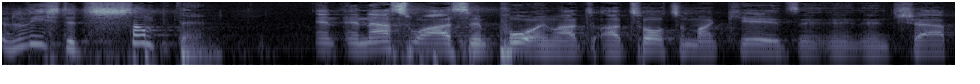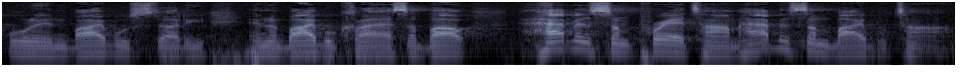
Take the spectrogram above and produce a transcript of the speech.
at least it's something. And, and that's why it's important. I, I talk to my kids in, in, in chapel and Bible study in a Bible class about having some prayer time, having some Bible time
